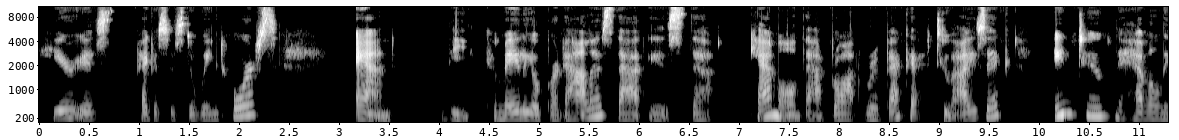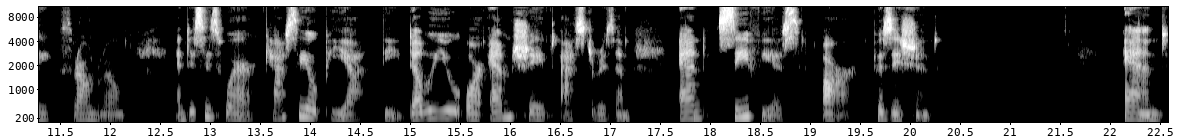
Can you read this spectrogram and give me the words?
Here is Pegasus, the winged horse, and the Camelopardalis, that is the camel that brought Rebecca to Isaac into the heavenly throne room. And this is where Cassiopeia, the W or M shaped asterism, and Cepheus are positioned. And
